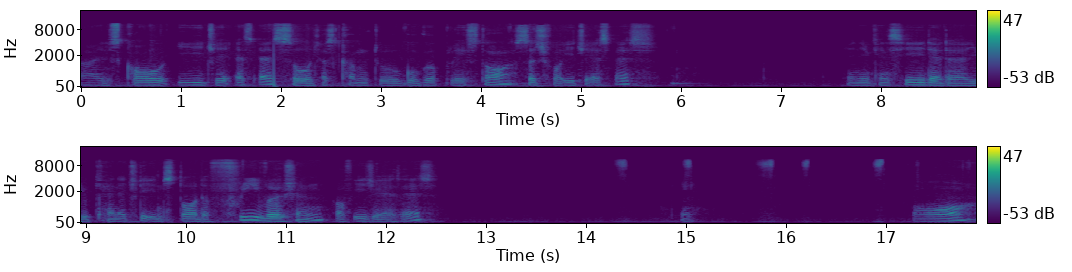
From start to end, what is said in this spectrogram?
Uh, it is called EJSS so just come to Google Play Store search for EJSS and you can see that uh, you can actually install the free version of EJSS okay. or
